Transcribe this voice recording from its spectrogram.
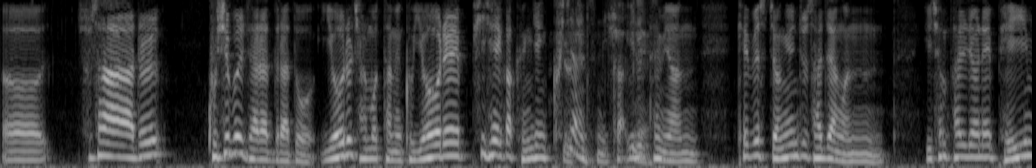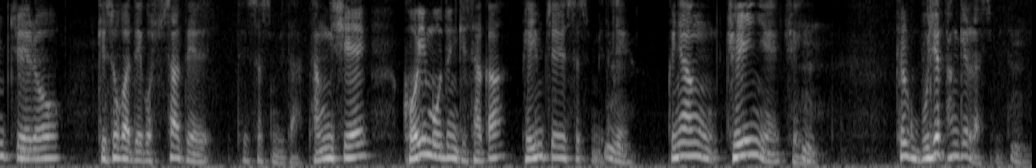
어, 수사를 90을 잘하더라도 열을 잘못하면 그 열의 피해가 굉장히 크지 그렇죠. 않습니까? 네. 이를테면 KBS 정현주 사장은 2008년에 배임죄로 기소가 되고 수사됐었습니다. 당시에 거의 모든 기사가 배임죄였었습니다. 예. 그냥 죄인이에요, 죄인. 음. 결국 무죄 판결을 났습니다. 음.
